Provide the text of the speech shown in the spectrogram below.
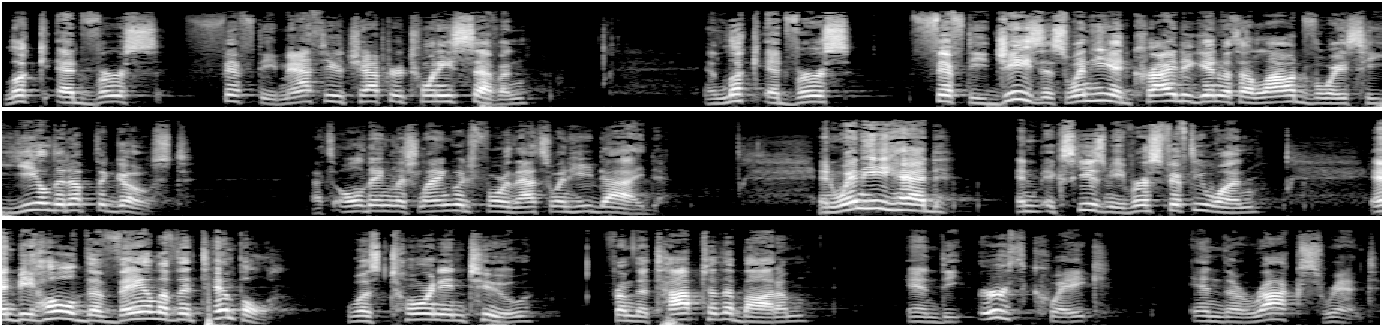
look at verse 50. Matthew chapter 27, and look at verse 50. Jesus, when he had cried again with a loud voice, he yielded up the ghost. That's Old English language for that's when he died. And when he had, and excuse me, verse 51, and behold, the veil of the temple was torn in two from the top to the bottom, and the earthquake and the rocks rent.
